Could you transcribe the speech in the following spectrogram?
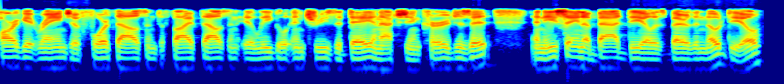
target range of 4,000 to 5,000 illegal entries a day and actually encourages it. And he's saying a bad deal is better than no deal,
